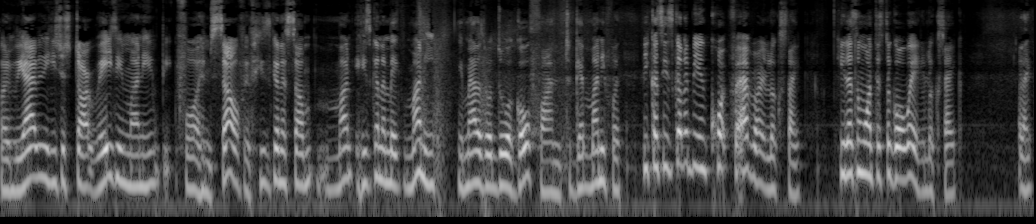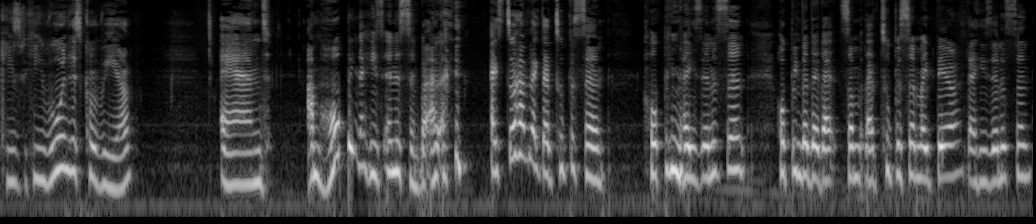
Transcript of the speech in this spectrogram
But in reality, he should start raising money for himself. If he's gonna sell money, he's gonna make money. He might as well do a GoFund to get money for because he's gonna be in court forever. It looks like he doesn't want this to go away. It looks like like he's he ruined his career, and I'm hoping that he's innocent. But I I still have like that two percent hoping that he's innocent, hoping that that, that some that two percent right there that he's innocent.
